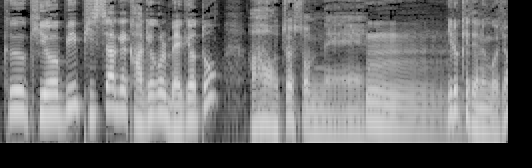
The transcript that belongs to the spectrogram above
그 기업이 비싸게 가격을 매겨도 아 어쩔 수 없네 음. 이렇게 되는 거죠.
